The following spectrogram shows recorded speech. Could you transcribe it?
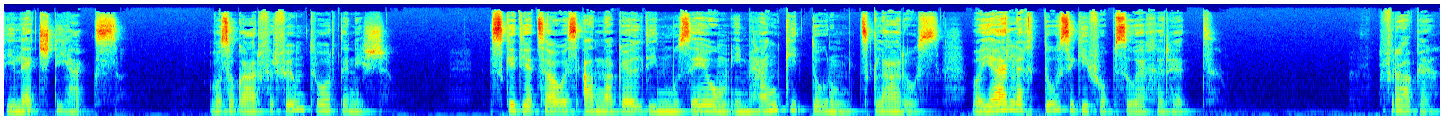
die letzte Hex, wo sogar verfilmt worden ist. Es gibt jetzt auch ein Anna Göldin Museum im Henki-Turm zu Glarus, wo jährlich Tausende von Besuchern hat. Frage:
